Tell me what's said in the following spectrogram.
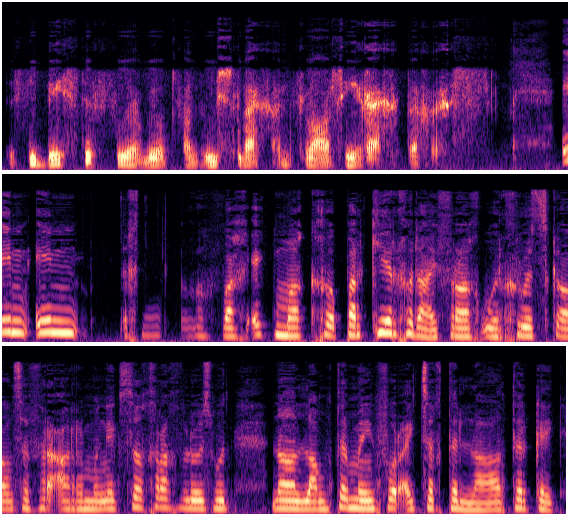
Dis die beste voorbeeld van hoe sleg inflasie regtig is. En en wag ek maak geparkeer gou daai vraag oor grootskaalse verarming. Ek sal graag wil ons moet na 'n langtermyn vooruitsigte later kyk.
